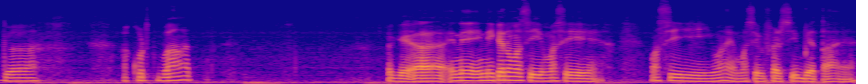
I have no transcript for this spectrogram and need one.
Gue awkward banget. Oke okay, uh, ini ini kan masih masih masih gimana ya? Masih versi beta ya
